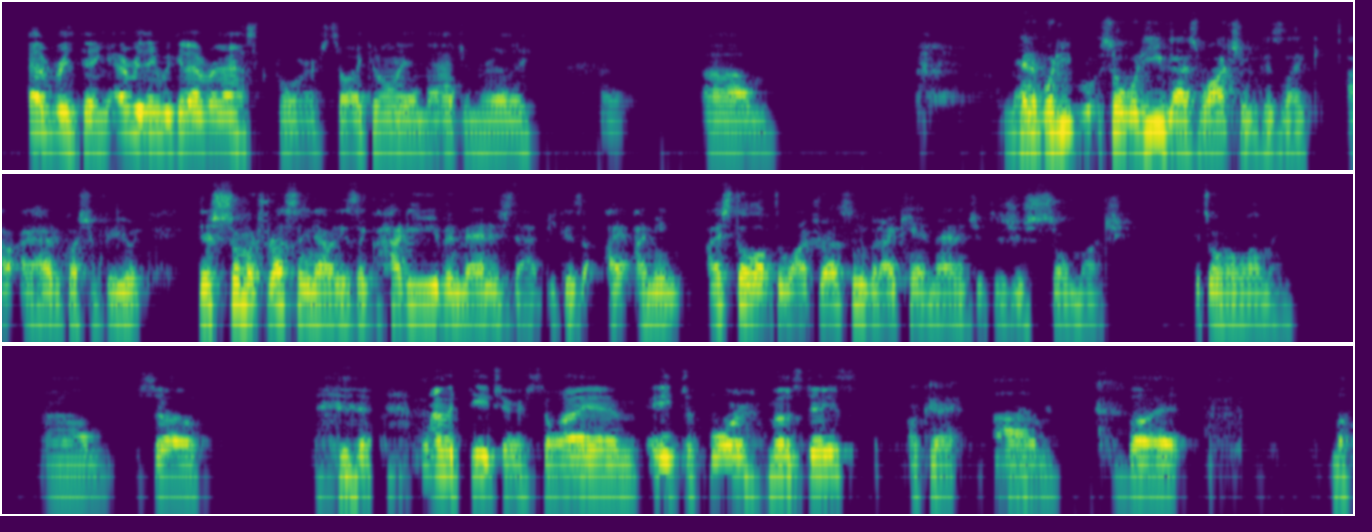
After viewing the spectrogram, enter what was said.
everything, everything we could ever ask for. So I can only imagine really. Right. Um, And what do you? So what are you guys watching? Because like I, I had a question for you. There's so much wrestling nowadays. Like, how do you even manage that? Because I, I mean, I still love to watch wrestling, but I can't manage it. There's just so much. It's overwhelming. Um, so I'm a teacher, so I am eight to four most days. Okay. Um, but Mo-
